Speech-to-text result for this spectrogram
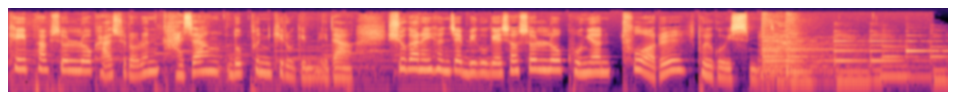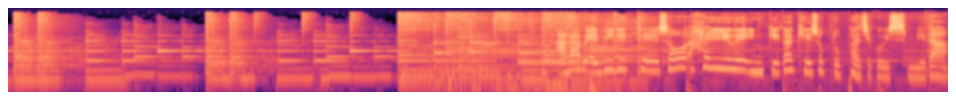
케이팝 솔로 가수로는 가장 높은 기록입니다. 슈가는 현재 미국에서 솔로 공연 투어를 돌고 있습니다. 아랍에미리트에서 한류의 인기가 계속 높아지고 있습니다.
